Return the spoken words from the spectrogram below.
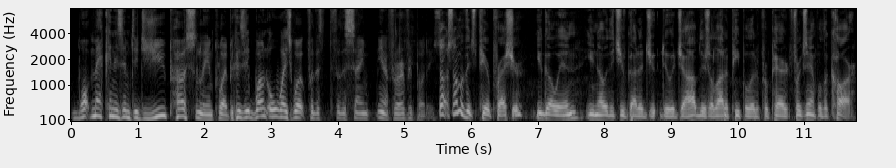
what mechanism did you personally employ? Because it won't always work for the for the same, you know, for everybody. So, some of it's peer pressure. You go in, you know that you've got to ju- do a job. There's a lot of people that are prepared. For example, the car.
